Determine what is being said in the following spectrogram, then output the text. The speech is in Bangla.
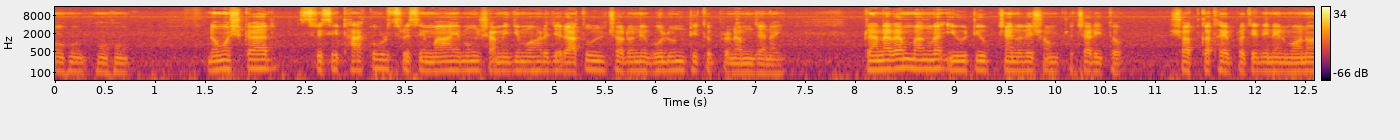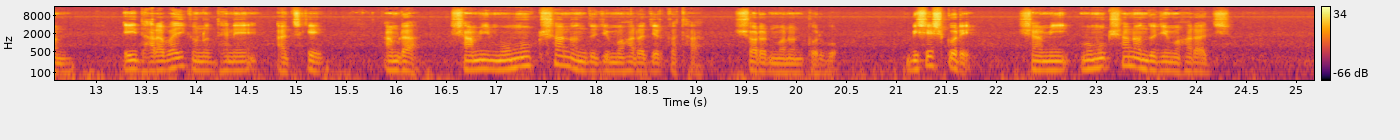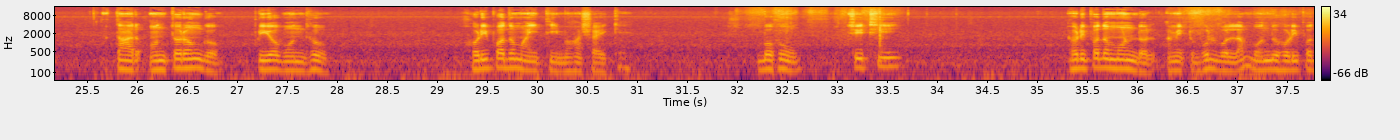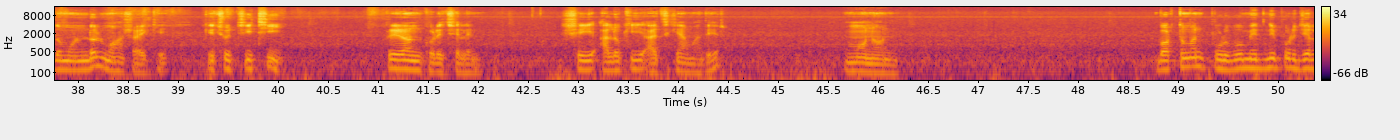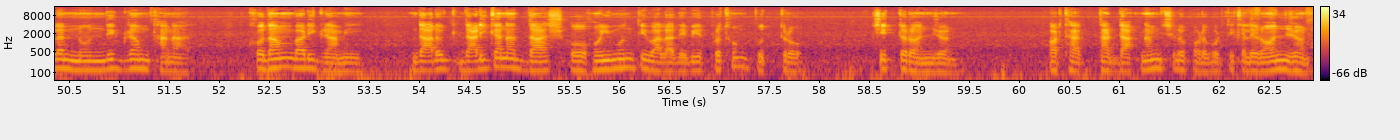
মুহুর্মুহু নমস্কার শ্রী শ্রী ঠাকুর শ্রী শ্রী মা এবং স্বামীজি মহারাজের আতুল চরণে ভুলুণ্ঠিত প্রণাম জানাই। প্রাণারাম বাংলা ইউটিউব চ্যানেলে সম্প্রচারিত সৎকথায় প্রতিদিনের মনন এই ধারাবাহিক অনুধ্যানে আজকে আমরা স্বামী মুমুক্ষানন্দজি মহারাজের কথা স্মরণ মনন করব। বিশেষ করে স্বামী মুমুক্ষানন্দজি মহারাজ, তার অন্তরঙ্গ প্রিয় বন্ধু হরিপদ মাইতি মহাশয়কে। বহু চিঠি, হরিপদ মণ্ডল, আমি একটু ভুল বললাম, বন্ধু হরিপদ মণ্ডল মহাশয়কে কিছু চিঠি প্রেরণ করেছিলেন। সেই আলোকেই আজকে আমাদের মনন। বর্তমান পূর্ব মেদিনীপুর জেলার নন্দীগ্রাম থানার খোদামবাড়ি গ্রামে দারু- দ্বারিকানাথ দাস ও হৈমন্তীবালা দেবীর প্রথম পুত্র চিত্তরঞ্জন। অর্থাৎ তার ডাকনাম ছিল পরবর্তীকালে রঞ্জন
